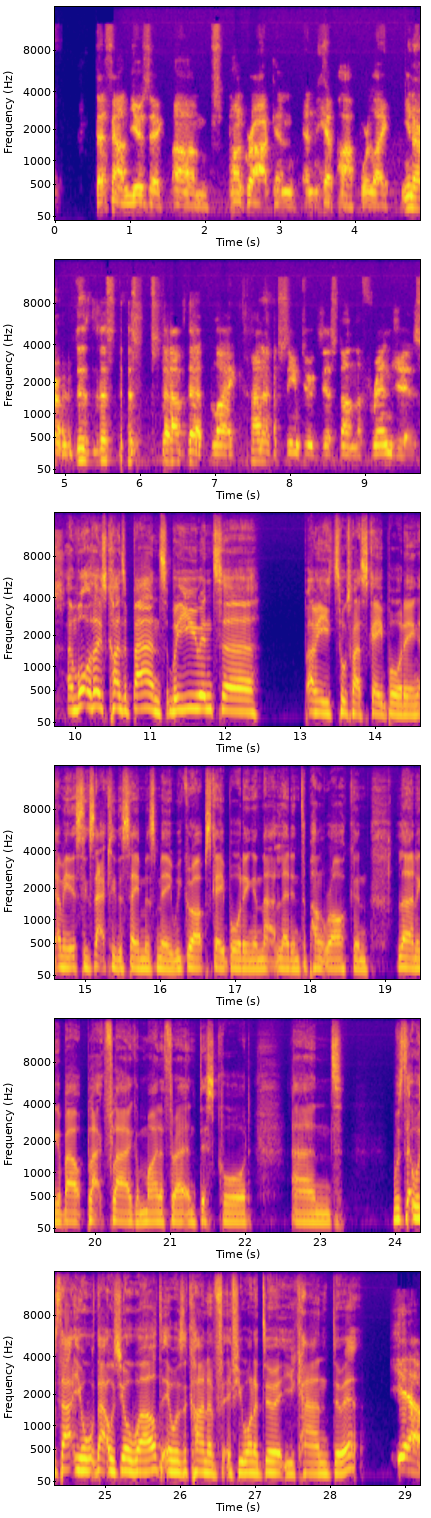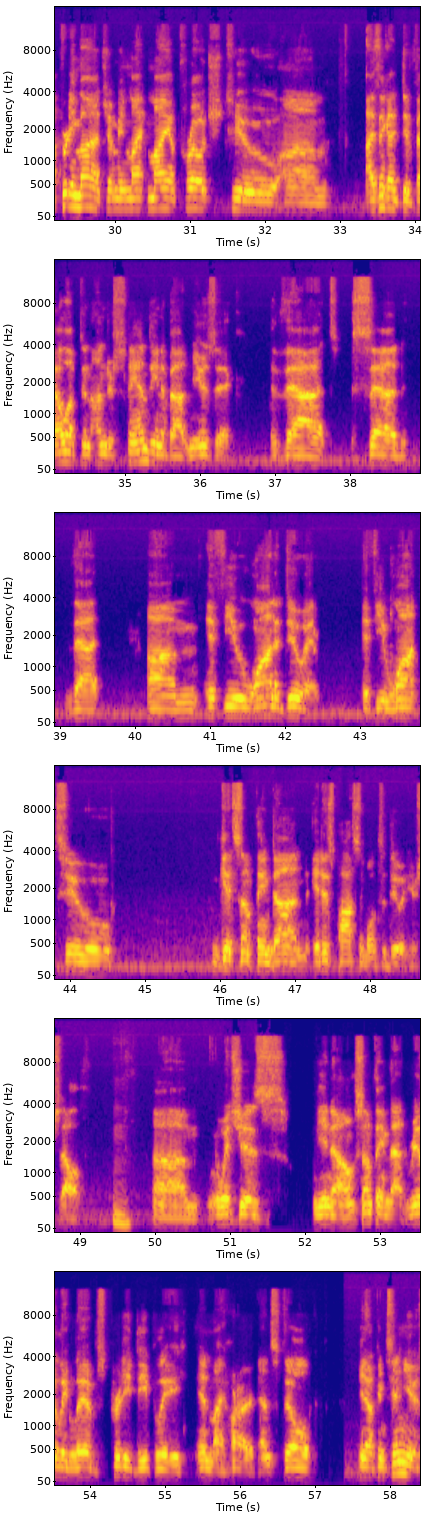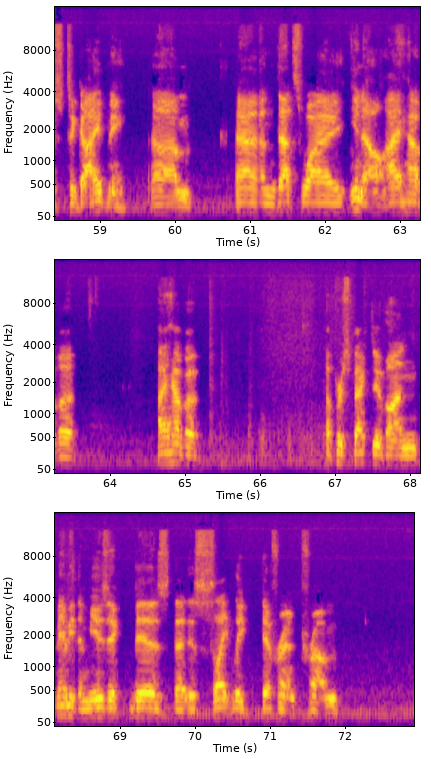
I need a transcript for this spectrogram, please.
that found music, um, punk rock and and hip hop were like you know this, this this stuff that like kind of seemed to exist on the fringes. And what were those kinds of bands? Were you into? I mean, he talks about skateboarding. I mean, it's exactly the same as me. We grew up skateboarding, and that led into punk rock and learning about Black Flag and Minor Threat and Dischord. And was that was that your that was your world? It was a kind of if you want to do it, you can do it. Yeah, pretty much. I mean, my my approach to um, I think I developed an understanding about music that said that um, if you want to do it, if you want to get something done, it is possible to do it yourself. Mm. Um, which is, you know, something that really lives pretty deeply in my heart and still, you know, continues to guide me. Um, and that's why, you know, I have a, I have a, a perspective on maybe the music biz that is slightly different from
